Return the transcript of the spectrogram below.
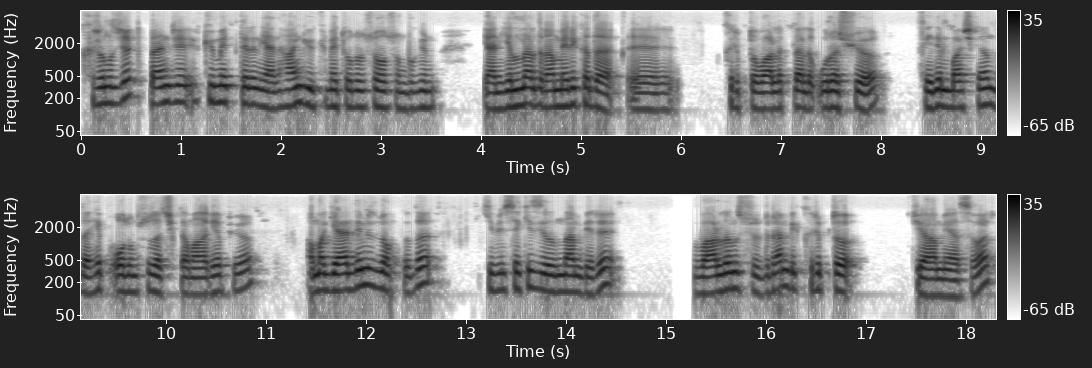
kırılacak. Bence hükümetlerin yani hangi hükümet olursa olsun bugün yani yıllardır Amerika'da e, kripto varlıklarla uğraşıyor. Fed'in başkanı da hep olumsuz açıklamalar yapıyor. Ama geldiğimiz noktada 2008 yılından beri varlığını sürdüren bir kripto camiası var.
